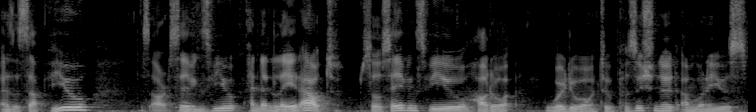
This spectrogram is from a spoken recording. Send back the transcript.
as a sub view is our savings view and then lay it out. So savings view, how do I, where do I want to position it? I'm going to use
